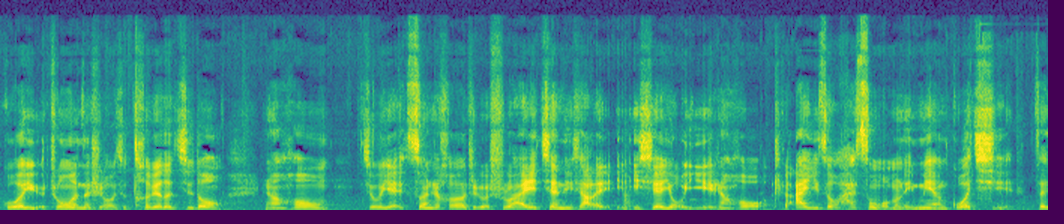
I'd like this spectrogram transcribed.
国语中文的时候就特别的激动，然后就也算是和这个叔叔阿姨建立下了一一些友谊。然后这个阿姨最后还送我们了一面国旗，在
